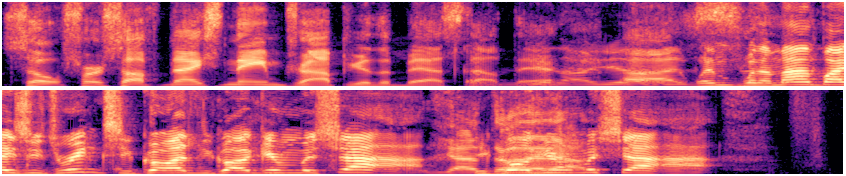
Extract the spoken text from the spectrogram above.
So first off, nice name drop. You're the best out there. You know, you know, Uh, when, when a man buys you drinks, you got you got to give him a shout out. You got to give him a shout out.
